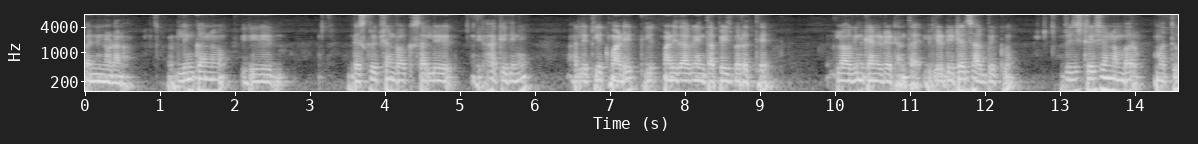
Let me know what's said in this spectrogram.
ಬನ್ನಿ ನೋಡೋಣ. ಲಿಂಕನ್ನು ಈ ಡೆಸ್ಕ್ರಿಪ್ಷನ್ ಬಾಕ್ಸಲ್ಲಿ ಹಾಕಿದ್ದೀನಿ. ಅಲ್ಲಿ ಕ್ಲಿಕ್ ಮಾಡಿ ಕ್ಲಿಕ್ ಮಾಡಿದಾಗ ಇಂಥ ಪೇಜ್ ಬರುತ್ತೆ. ಲಾಗಿನ್ ಕ್ಯಾಂಡಿಡೇಟ್ ಅಂತ. ಇಲ್ಲಿ ಡೀಟೇಲ್ಸ್ ಹಾಕಬೇಕು. ರಿಜಿಸ್ಟ್ರೇಷನ್ ನಂಬರ್ ಮತ್ತು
